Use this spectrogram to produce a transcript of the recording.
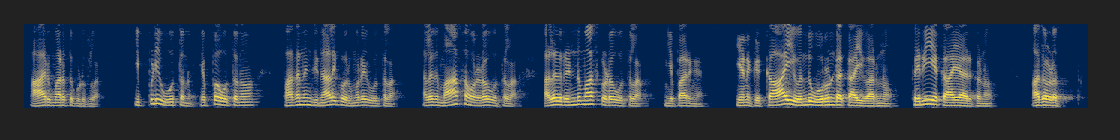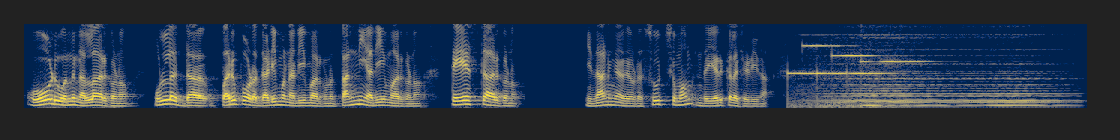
ஆறு மரத்துக்கு கொடுக்கலாம். இப்படி ஊற்றணும் எப்போ ஊற்றணும் பதினஞ்சு நாளைக்கு ஒரு முறை ஊற்றலாம் அல்லது மாதம் ஒரு தடவை ஊற்றலாம் அல்லது ரெண்டு மாதத்துக்கு கூட ஊற்றலாம் இங்கே பாருங்கள் எனக்கு காய் வந்து உருண்டை காய் வரணும். பெரிய காயாக இருக்கணும். அதோட ஓடு வந்து நல்லா இருக்கணும். உள்ள த பருப்போட தடிமன் அதிகமாக இருக்கணும். தண்ணி அதிகமாக இருக்கணும். டேஸ்ட்டாக இருக்கணும். இதானுங்க அதோட சூட்சமம் இந்த எருக்கலை செடி தான்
